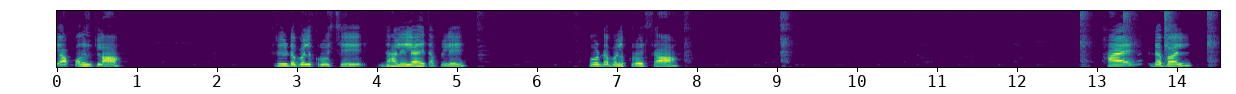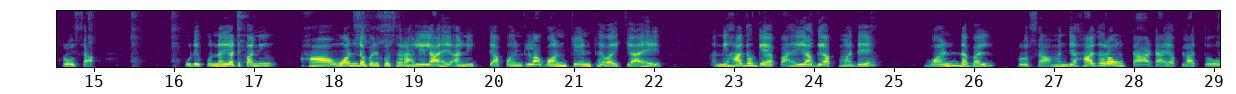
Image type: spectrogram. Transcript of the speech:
या पॉईंटला थ्री डबल क्रोशे झालेले आहेत आपले. Four double crochet five double crochet. पुढे पुन्हा या ठिकाणी हा वन डबल क्रोसा राहिलेला आहे आणि त्या पॉईंटला वन चेन ठेवायची आहे. आणि हा जो गॅप आहे या गॅपमध्ये वन डबल क्रोशा म्हणजे हा जो राऊंड टाट आहे आपला तो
